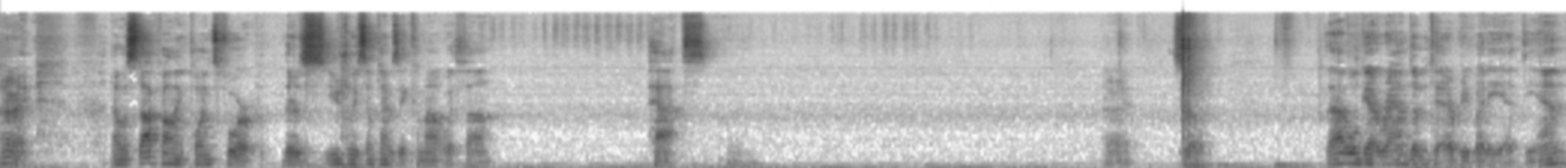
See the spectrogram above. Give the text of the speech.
All right, I was stockpiling points for. There's usually sometimes they come out with uh, packs. All right, so that will get random to everybody at the end.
